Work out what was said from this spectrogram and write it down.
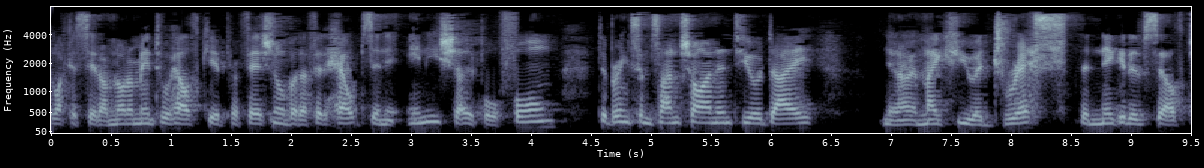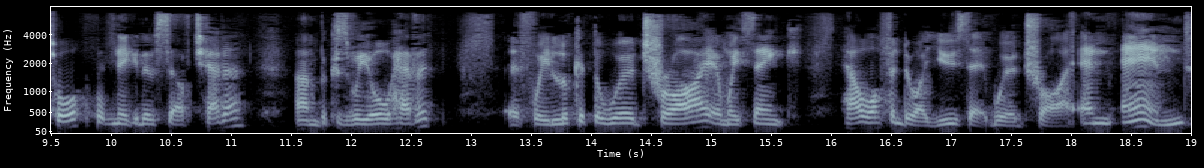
like I said, I'm not a mental health care professional, but if it helps in any shape or form to bring some sunshine into your day, you know, it makes you address the negative self talk, the negative self chatter, um, because we all have it. If we look at the word try and we think, how often do I use that word try? And, and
